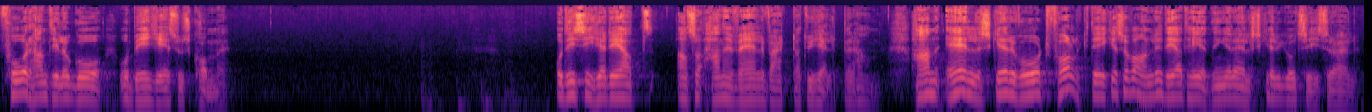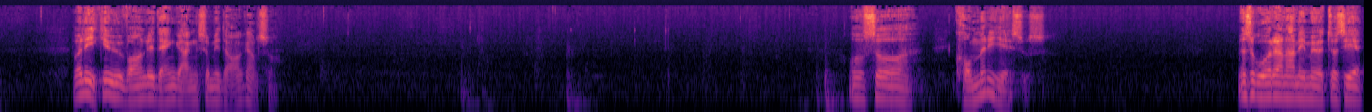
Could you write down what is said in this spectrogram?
får han till att gå och be Jesus komma. Och de säger det att alltså, han är väl värt att du hjälper han. Han älskar vårt folk. Det är inte så vanligt det att hedningar älskar Guds Israel. Det var lika ovanligt den gång som idag alltså. Och så kommer Jesus. Men så går han han i möte och säger,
